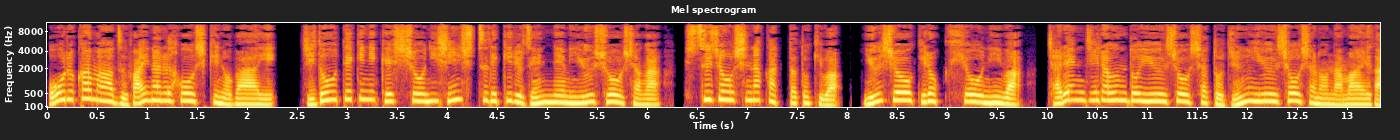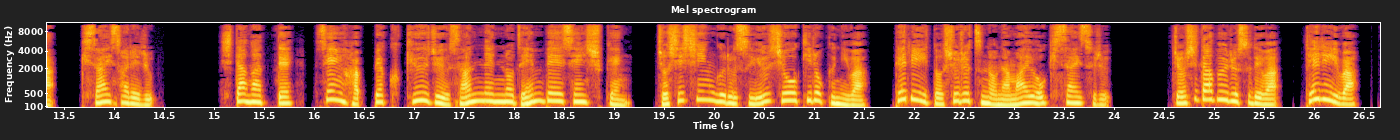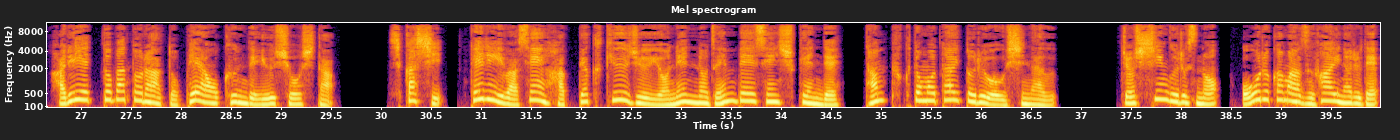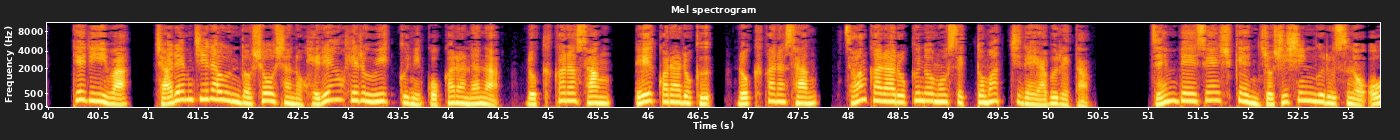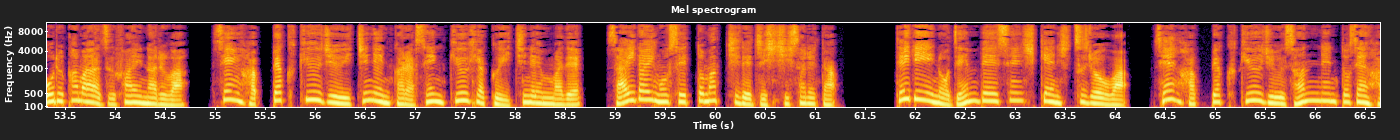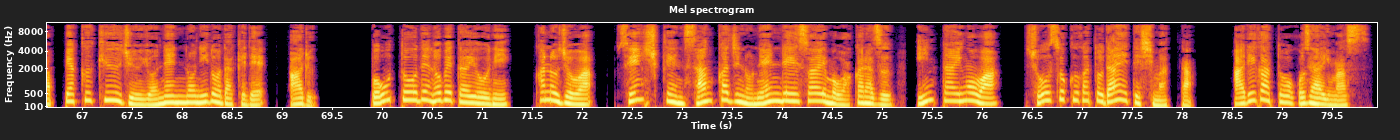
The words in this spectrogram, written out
オールカマーズファイナル方式の場合、自動的に決勝に進出できる前年優勝者が出場しなかった時は、優勝記録表には、チャレンジラウンド優勝者と準優勝者の名前が記載される。したがって、1893年の全米選手権、女子シングルス優勝記録には、テリーとシュルツの名前を記載する。女子ダブルスでは、テリーは、ハリエット・バトラーとペアを組んで優勝した。しかし、テリーは1894年の全米選手権で、単服ともタイトルを失う。女子シングルスのオールカマーズファイナルで、テリーはチャレンジラウンド勝者のヘレン・ヘルウィックに5から7、6から3、0から6、6から3、3から6のもセットマッチで敗れた。全米選手権女子シングルスのオールカマーズファイナルは、1891年から1901年まで最大5セットマッチで実施された。テリーの全米選手権出場は1893年と1894年の2度だけである。冒頭で述べたように、彼女は選手権参加時の年齢さえもわからず、引退後は消息が途絶えてしまった。ありがとうございます。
